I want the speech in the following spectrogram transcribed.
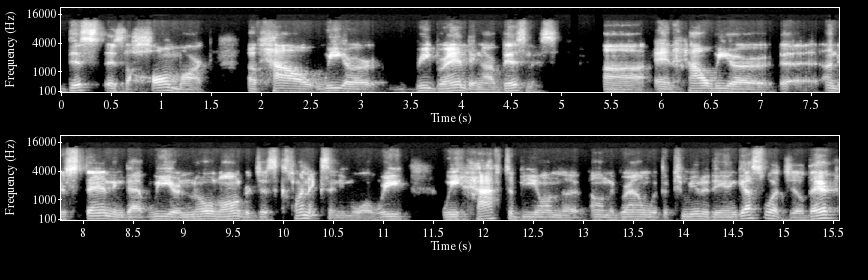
this is the hallmark of how we are rebranding our business uh, and how we are uh, understanding that we are no longer just clinics anymore. We we have to be on the on the ground with the community. And guess what, Jill? There,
